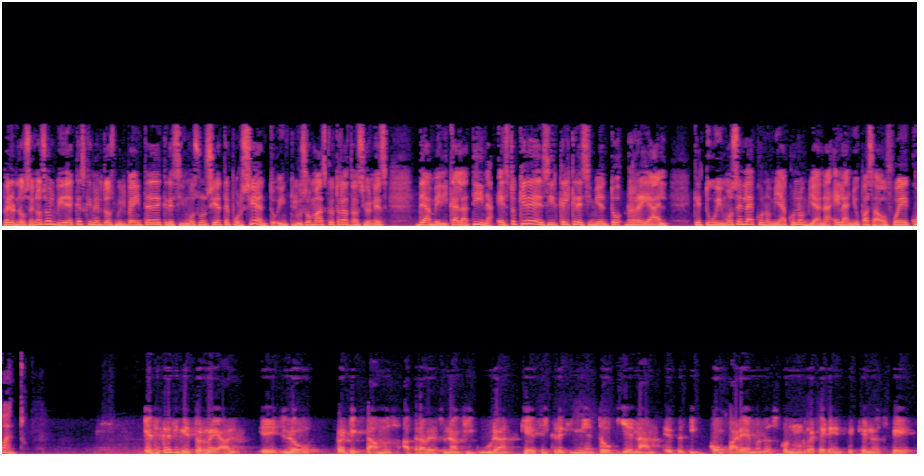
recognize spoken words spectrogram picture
pero no se nos olvide que es que en el 2020 decrecimos un 7%, incluso más que otras naciones de América Latina. Esto quiere decir que el crecimiento real que tuvimos en la economía colombiana el año pasado fue de cuánto? Ese crecimiento real eh, lo proyectamos a través de una figura que es el crecimiento bienal, es decir, comparémonos con un referente que no esté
